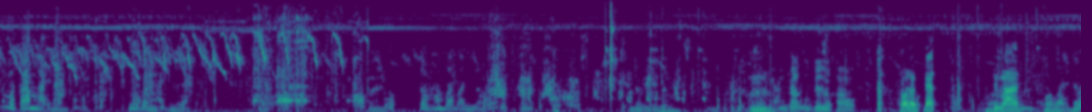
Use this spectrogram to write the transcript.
ก็บอกทำใหม่มันก่อนนี่ก็ใหม่เหนื่อยต้มให้ใบบันเยอะ ครับมันขึ้นกับเขาเพราะอะไรแป๊ดขึ้นหลายมาไหวเด้อ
